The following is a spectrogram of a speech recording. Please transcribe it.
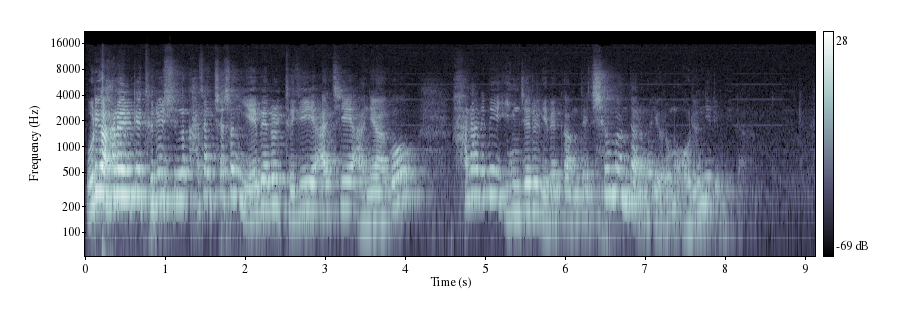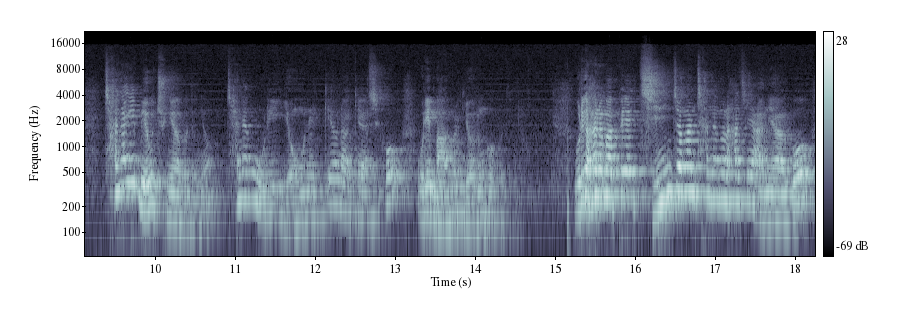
우리가 하나님께 드릴 수 있는 가장 최선의 예배를 드리지 아니하고 하나님의 임재를 예배 가운데 체험한다는 건 여러분 어려운 일입니다. 찬양이 매우 중요하거든요. 찬양은 우리 영혼을 깨어나게 하시고 우리 마음을 여는 거거든요. 우리가 하나님 앞에 진정한 찬양을 하지 아니하고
